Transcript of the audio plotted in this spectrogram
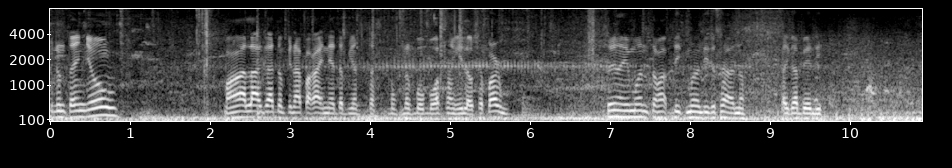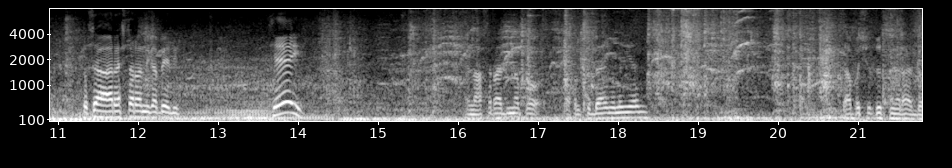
Pinuntahan yung mga alaga doon pinapakain ni Adam yun. Tapos bu- nagbubukas ng ilaw sa farm. So yun, ayun muna itong update muna dito sa ano, kay Gabeli. Ito sa restaurant ni Gabeli. Shay! Ay, nakasarado na po. Kakalsadahin mo lang yan. Tapos yung ito sinarado.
